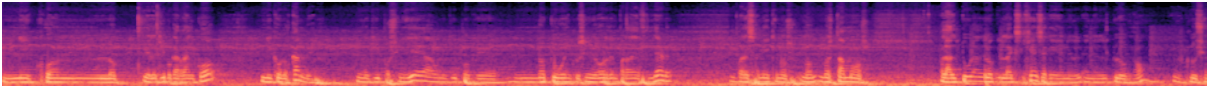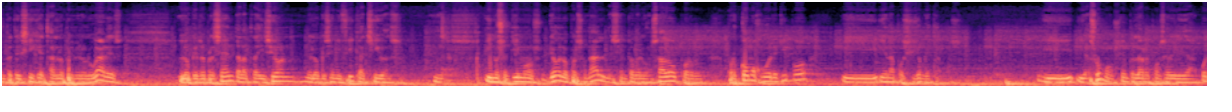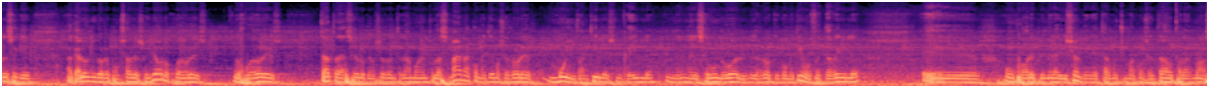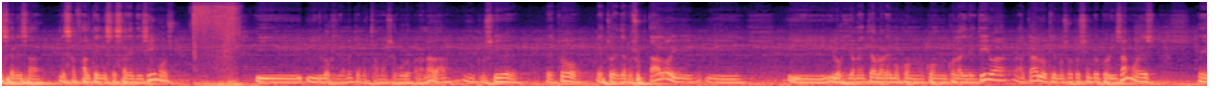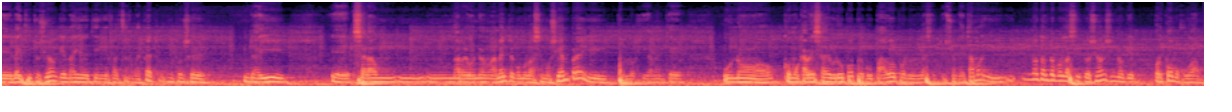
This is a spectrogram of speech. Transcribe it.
Ni con el equipo que arrancó, ni con los cambios. Un equipo sin idea, un equipo que no tuvo inclusive orden para defender. Me parece a mí que no, estamos a la altura de la exigencia que hay en el, club. ¿no? El club siempre te exige estar en los primeros lugares, lo que representa, la tradición, de lo que significa Chivas. Y nos sentimos, yo en lo personal, me siento avergonzado por, por cómo jugó el equipo y en la posición que estamos y, asumo siempre la responsabilidad. Acuérdense que acá el único responsable soy yo, los jugadores, los jugadores tratan de hacer lo que nosotros entrenamos dentro de la semana, cometemos errores muy infantiles, increíbles. En el segundo gol, el error que cometimos fue terrible. Eh, un jugador de primera división tiene que estar mucho más concentrado para no hacer esa, esa falta innecesaria que hicimos. Y, lógicamente no estamos seguros para nada. Inclusive esto, esto es de resultado y- y- lógicamente hablaremos con, con- la directiva. Acá lo que nosotros siempre priorizamos es eh, la institución, que nadie le tiene que faltar respeto. Entonces, de ahí eh, será un- un- una reunión nuevamente como lo hacemos siempre y pues, lógicamente uno como cabeza de grupo preocupado por la situación que estamos y no tanto por la situación, sino que por cómo jugamos.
